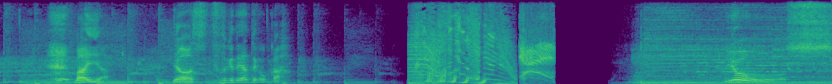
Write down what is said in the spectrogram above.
まあいいや。よし続けてやっていこうか。よし。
